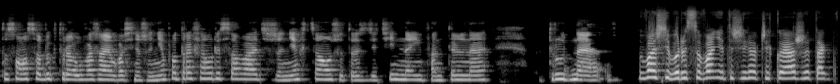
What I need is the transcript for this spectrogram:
to są osoby, które uważają właśnie, że nie potrafią rysować, że nie chcą, że to jest dziecinne, infantylne, trudne. No właśnie, bo rysowanie to się raczej kojarzy tak,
